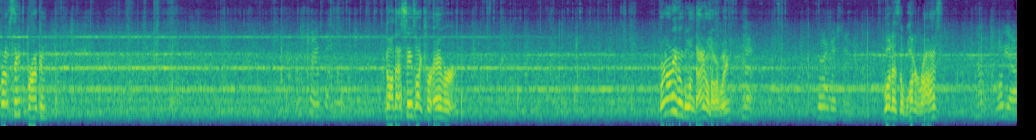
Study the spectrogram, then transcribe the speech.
Front seat's broken. There's trails down there. God, that seems like forever. Not even going down, are we? No. We're almost there. What, does the water rise? No. Well, yeah.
